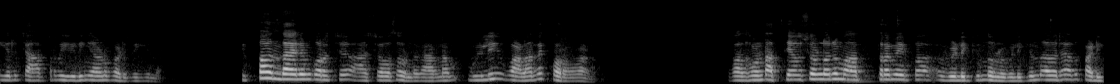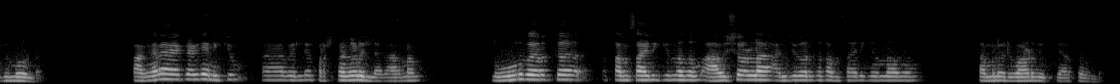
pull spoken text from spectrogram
ഈ ഒരു ചാർട്ടർ റീഡിംഗ് ആണ് പഠിപ്പിക്കുന്നത്. ഇപ്പം എന്തായാലും കുറച്ച് ആശ്വാസമുണ്ട്. കാരണം വിളി വളരെ കുറവാണ്. അപ്പോൾ അതുകൊണ്ട് അത്യാവശ്യമുള്ളവർ മാത്രമേ ഇപ്പോൾ വിളിക്കുന്നുള്ളൂ. വിളിക്കുന്നവർ അത് പഠിക്കുന്നുമുണ്ട്. അപ്പം അങ്ങനെ ആയിക്കഴിഞ്ഞാൽ എനിക്കും വലിയ പ്രശ്നങ്ങളില്ല. കാരണം നൂറ് പേർക്ക് സംസാരിക്കുന്നതും ആവശ്യമുള്ള അഞ്ച് പേർക്ക് സംസാരിക്കുന്നതും തമ്മിൽ ഒരുപാട് വ്യത്യാസമുണ്ട്.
